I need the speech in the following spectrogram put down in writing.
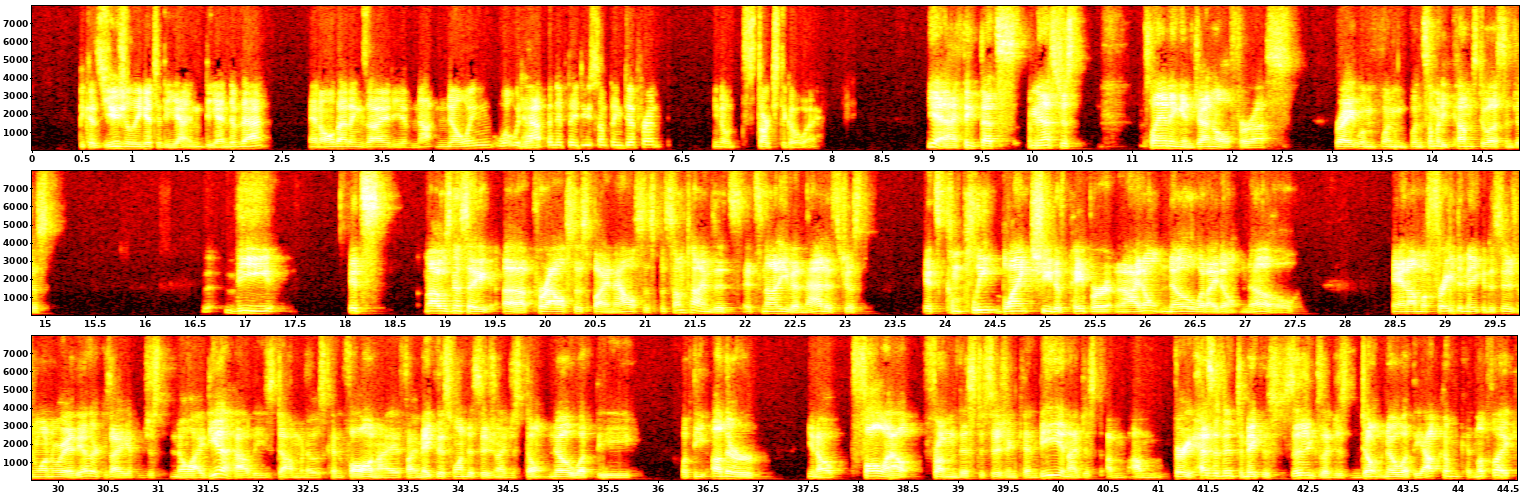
because usually you get to the end the end of that and all that anxiety of not knowing what would yeah. happen if they do something different, you know, starts to go away. Yeah, I think that's I mean that's just planning in general for us, right? When when when somebody comes to us and just the it's I was going to say uh, paralysis by analysis, but sometimes it's it's not even that. It's just it's complete blank sheet of paper and I don't know what I don't know. And I'm afraid to make a decision one way or the other because I have just no idea how these dominoes can fall. And I if I make this one decision, I just don't know what the what the other you know fallout from this decision can be. And I just I'm I'm very hesitant to make this decision because I just don't know what the outcome can look like.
